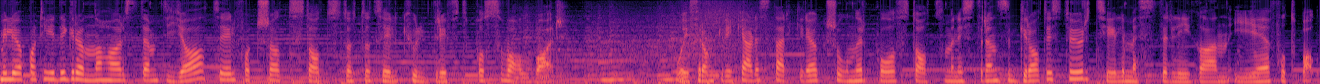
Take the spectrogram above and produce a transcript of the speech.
Miljøpartiet De Grønne har stemt ja til fortsatt statsstøtte til kulldrift på Svalbard. Og i Frankrike er det sterke reaksjoner på statsministerens gratistur til mesterligaen i fotball.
